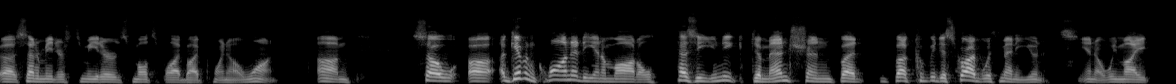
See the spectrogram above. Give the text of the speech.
uh, centimeters to meters multiply by 0.01. Um, so uh, a given quantity in a model has a unique dimension, but but could be described with many units. You know, we might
